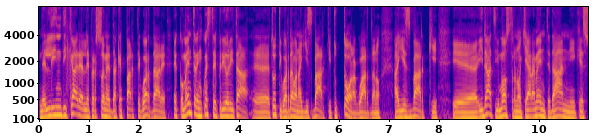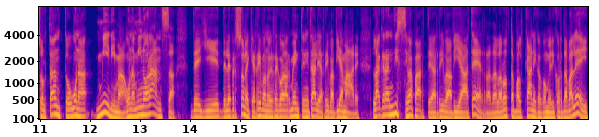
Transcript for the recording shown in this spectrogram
nell'indicare alle persone da che parte guardare. Ecco, mentre in queste priorità eh, tutti guardavano agli sbarchi, tuttora guardano agli sbarchi, sbarchi. Eh, I dati mostrano chiaramente da anni che soltanto una minima, una minoranza degli, delle persone che arrivano irregolarmente in Italia arriva via mare. La grandissima parte arriva via terra, dalla rotta balcanica, come ricordava lei,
